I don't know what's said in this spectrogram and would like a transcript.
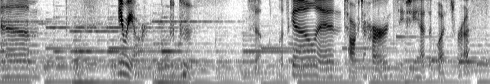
Um, here we are. so let's go and talk to her and see if she has a quest for us.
